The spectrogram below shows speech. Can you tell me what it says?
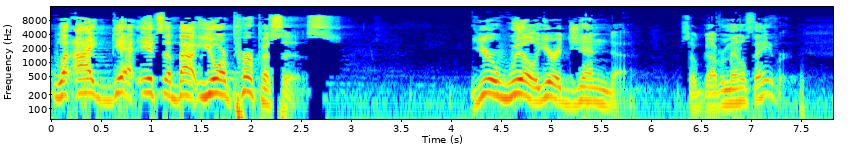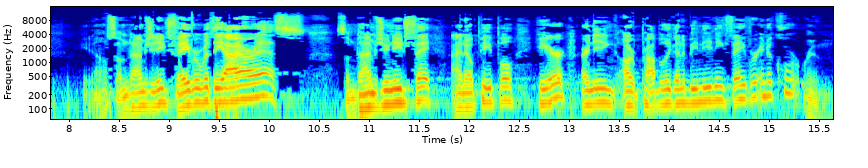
what I get. It's about your purposes, your will, your agenda. So governmental favor. You know, sometimes you need favor with the IRS. Sometimes you need favor. I know people here are needing are probably going to be needing favor in a courtroom.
